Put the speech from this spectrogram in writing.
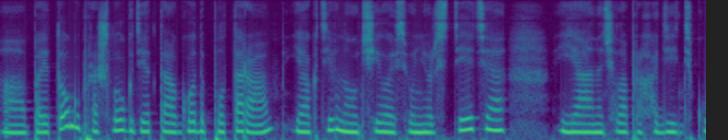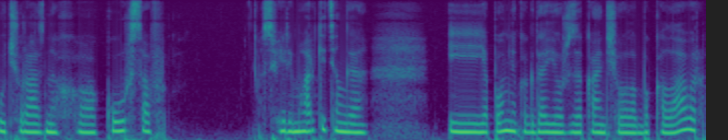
А, по итогу прошло где-то года полтора. Я активно училась в университете. Я начала проходить кучу разных а, курсов в сфере маркетинга. И я помню, когда я уже заканчивала бакалавр,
